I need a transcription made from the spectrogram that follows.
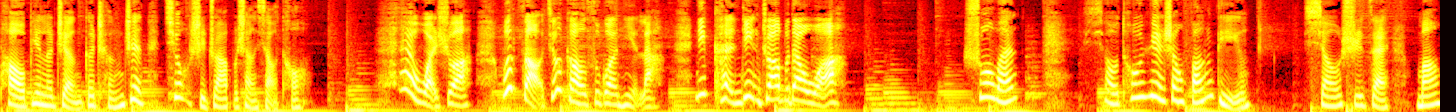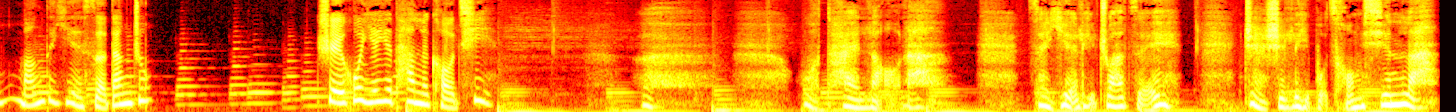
跑遍了整个城镇，就是抓不上小偷。嘿，我说，我早就告诉过你了，你肯定抓不到我。说完，小偷跃上房顶，消失在茫茫的夜色当中。水壶爷爷叹了口气：“唉，我太老了，在夜里抓贼。”真是力不从心了。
